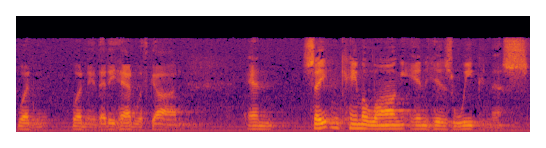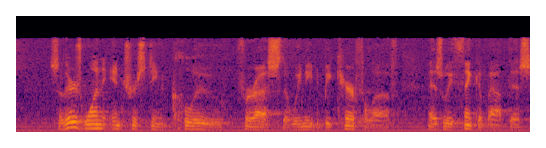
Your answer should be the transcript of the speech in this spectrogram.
wasn't, wasn't he, that he had with God. And Satan came along in his weakness. So there's one interesting clue for us that we need to be careful of as we think about this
